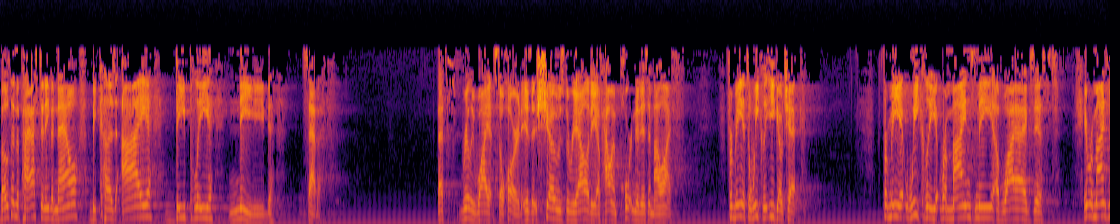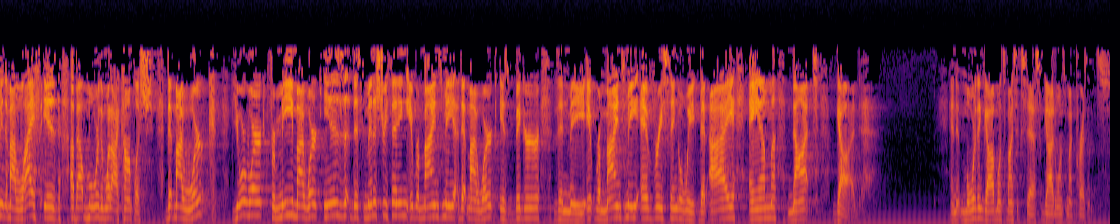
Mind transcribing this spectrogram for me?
both in the past and even now, because I deeply need Sabbath. That's really why it's so hard, is it shows the reality of how important it is in my life. For me, it's a weekly ego check. For me, it weekly reminds me of why I exist. It reminds me that my life is about more than what I accomplish. That my work your work, for me, my work is this ministry thing. It reminds me that my work is bigger than me. It reminds me every single week that I am not God. And that more than God wants my success, God wants my presence.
